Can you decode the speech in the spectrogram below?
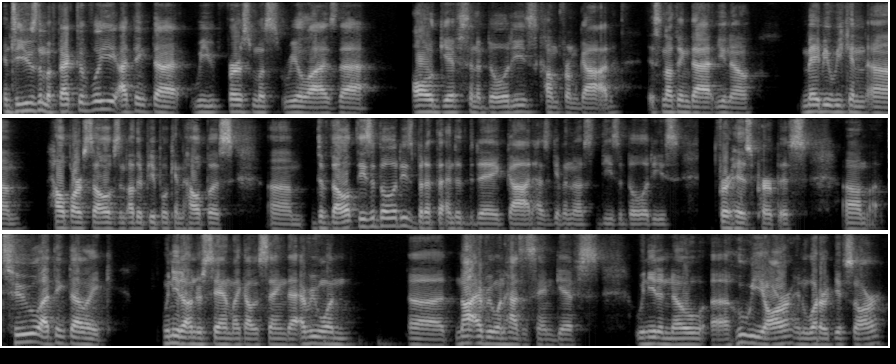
and to use them effectively, I think that we first must realize that all gifts and abilities come from God. It's nothing that you know maybe we can um, help ourselves and other people can help us um, develop these abilities, but at the end of the day, God has given us these abilities for His purpose. Um, two, I think that like we need to understand, like I was saying, that everyone, uh, not everyone has the same gifts. We need to know uh, who we are and what our gifts are,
